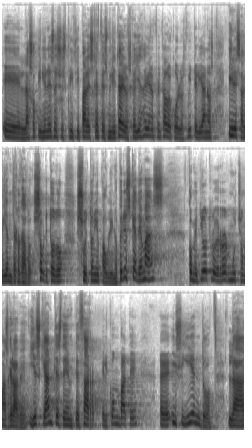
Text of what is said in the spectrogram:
las opiniones de sus principales jefes militares, los que ya se habían enfrentado con los vitelianos y les habían derrotado, sobre todo Suetonio Paulino. Pero es que además cometió otro error mucho más grave, y es que antes de empezar el combate eh, y siguiendo eh,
